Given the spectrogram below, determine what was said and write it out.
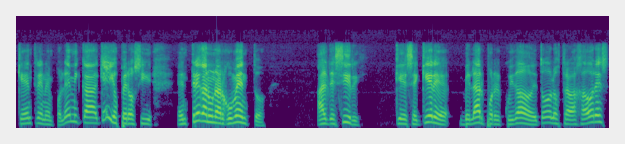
que entren en polémica aquellos, pero si entregan un argumento al decir que se quiere velar por el cuidado de todos los trabajadores,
